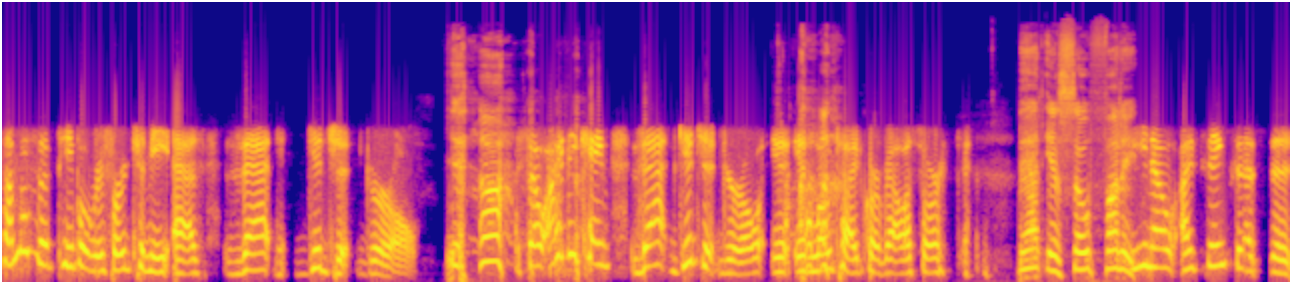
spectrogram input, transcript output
some of the people referred to me as that Gidget girl. so I became that Gidget girl in, in low tide Corvallis, Oregon. That is so funny. You know, I think that the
